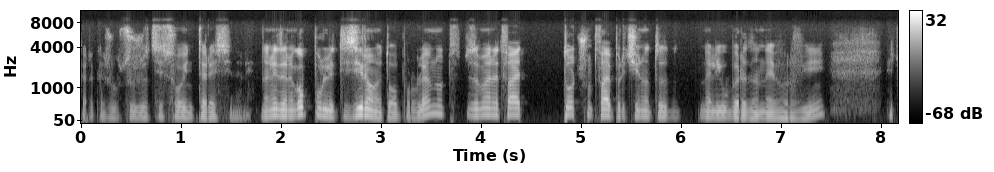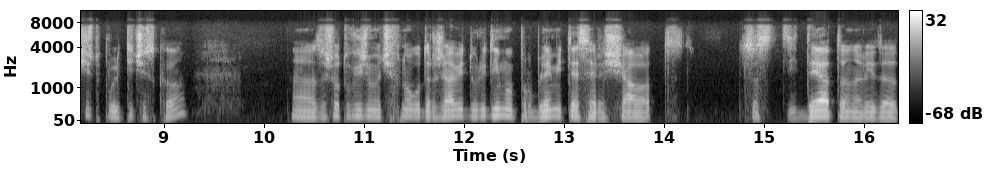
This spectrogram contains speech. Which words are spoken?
как да кажа, обслужват си свои интереси. Нали? нали? Да не го политизираме този проблем, но за мен това е точно това е причината нали, Uber да не върви. Е чисто политическа. А, защото виждаме, че в много държави дори да има проблеми, те се решават с идеята нали, да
